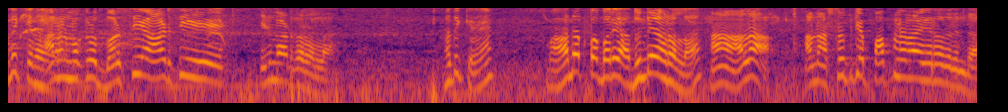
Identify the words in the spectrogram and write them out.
ಅದಕ್ಕೆ ನನ್ನ ಮಕ್ಕಳು ಬರ್ಸಿ ಆಡಿಸಿ ಇದು ಮಾಡ್ತಾರಲ್ಲ. ಅದಕ್ಕೆ ಮಾದಪ್ಪ ಬರೀ ಅದನ್ನೇ ಆಡಲ್ಲ ಹಾ ಅಲ್ಲ ಅವನು ಅಷ್ಟೊತ್ತಿಗೆ ಪಾಪ್ಯುಲರ್ ಆಗಿರೋದ್ರಿಂದ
